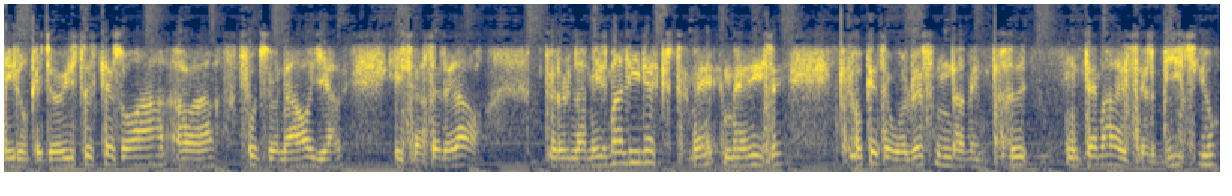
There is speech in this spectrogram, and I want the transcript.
Y lo que yo he visto es que eso ha, funcionado ya y se ha acelerado. Pero en la misma línea que usted me, dice, creo que se vuelve fundamental un tema de servicio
